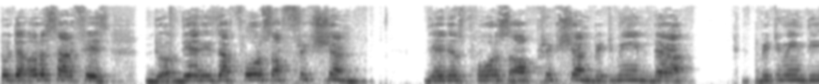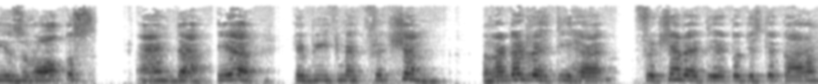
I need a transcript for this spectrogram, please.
to the earth surface there is a force of friction There is force of friction between the between these rocks and the air के बीच में फ्रिक्शन रगड़ रहती है फ्रिक्शन रहती है तो जिसके कारण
